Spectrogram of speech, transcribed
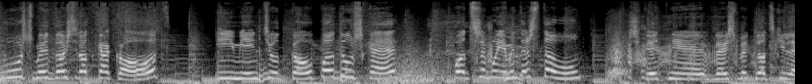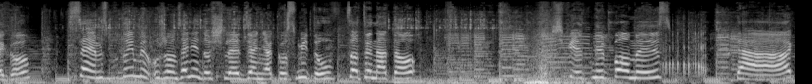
Włóżmy do środka koc i mięciutką poduszkę. Potrzebujemy też stołu. Świetnie, weźmy klocki Lego. Sam, zbudujmy urządzenie do śledzenia kosmitów. Co ty na to? Świetny pomysł. Tak,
